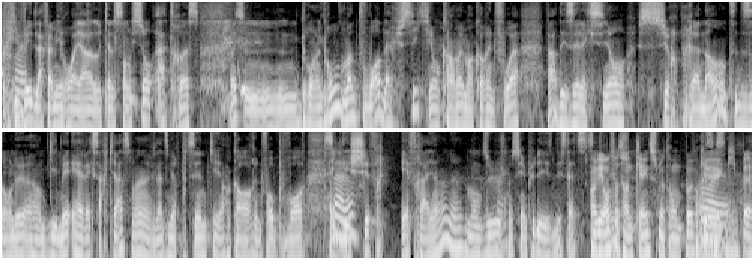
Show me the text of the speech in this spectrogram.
privé Ouais. de la famille royale. Quelle sanction atroce. Ouais, c'est une- une gros- un gros mouvement de pouvoir de la Russie qui ont quand même, encore une fois, par des élections surprenantes, disons-le, entre guillemets, et avec sarcasme, hein, Vladimir Poutine qui est encore une fois au pouvoir Ça avec alors? des chiffres effrayants, là. Mon Dieu, je me souviens plus des, des statistiques. Environ mais- 75, si je me trompe pas. que- Ouais. qui- pa-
